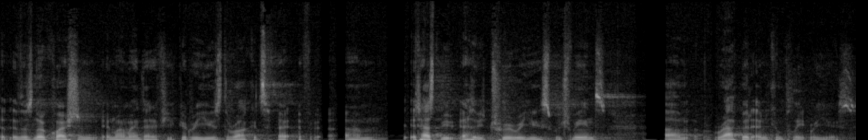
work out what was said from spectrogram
Uh, there's no question in my mind that if you could reuse the rockets, if, um, it, has to be, it has to be true reuse, which means um, rapid and complete reuse.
